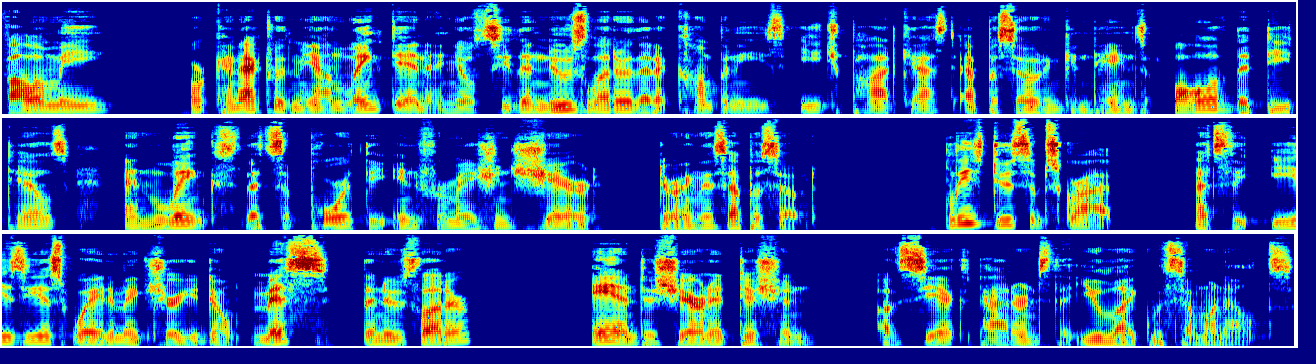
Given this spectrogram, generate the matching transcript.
Follow me or connect with me on LinkedIn, and you'll see the newsletter that accompanies each podcast episode and contains all of the details and links that support the information shared during this episode. Please do subscribe. That's the easiest way to make sure you don't miss the newsletter and to share an edition of CX patterns that you like with someone else.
